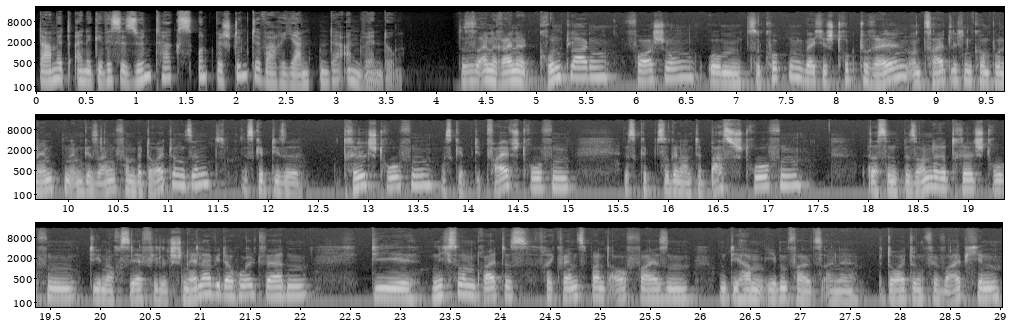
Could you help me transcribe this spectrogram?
damit eine gewisse Syntax und bestimmte Varianten der Anwendung. Das ist eine reine Grundlagenforschung, um zu gucken, welche strukturellen und zeitlichen Komponenten im Gesang von Bedeutung sind. Es gibt diese Trillstrophen, es gibt die Pfeifstrophen, es gibt sogenannte Bassstrophen, das sind besondere Trillstrophen, die noch sehr viel schneller wiederholt werden, die nicht so ein breites Frequenzband aufweisen und die haben ebenfalls eine Bedeutung für Weibchen.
